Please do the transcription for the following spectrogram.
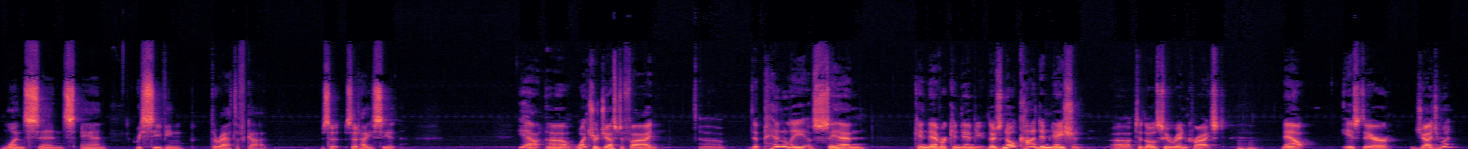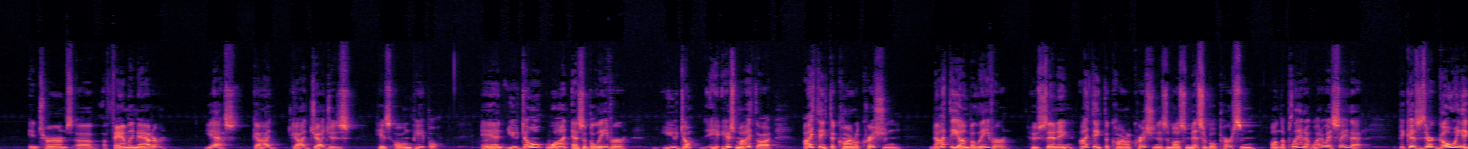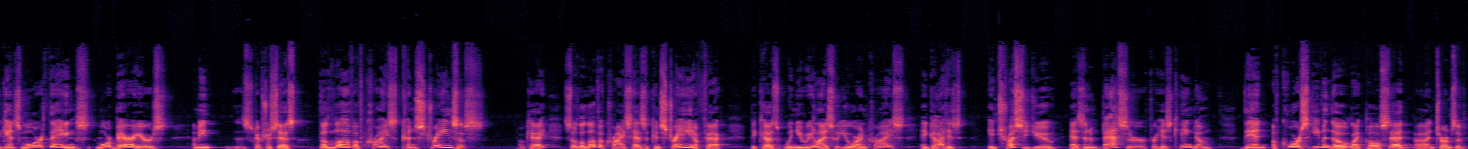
one's sins and receiving the wrath of God. Is that, is that how you see it? Yeah. Uh, once you're justified, uh, the penalty of sin can never condemn you. There's no condemnation uh, to those who are in Christ. Mm-hmm. Now, is there judgment in terms of a family matter? Yes. God, God judges his own people. Right. And you don't want, as a believer, you don't, here's my thought. I think the carnal Christian, not the unbeliever who's sinning, I think the carnal Christian is the most miserable person on the planet. Why do I say that? Because they're going against more things, more barriers. I mean, the scripture says the love of Christ constrains us. Okay. So the love of Christ has a constraining effect because when you realize who you are in Christ and God has entrusted you as an ambassador for his kingdom, then of course, even though, like Paul said, uh, in terms of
